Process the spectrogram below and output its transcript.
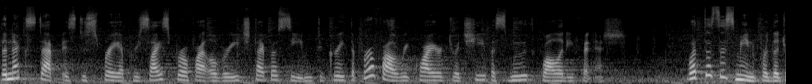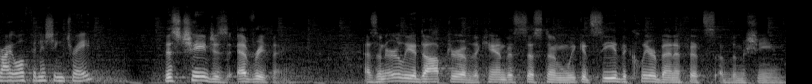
The next step is to spray a precise profile over each type of seam to create the profile required to achieve a smooth quality finish. What does this mean for the drywall finishing trade? This changes everything. As an early adopter of the Canvas system, we could see the clear benefits of the machine.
